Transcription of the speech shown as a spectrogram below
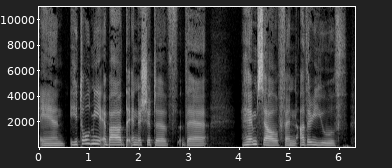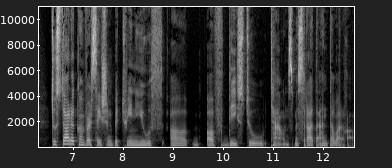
and he told me about the initiative that himself and other youth to start a conversation between youth uh, of these two towns, Misrata and Tawarga.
